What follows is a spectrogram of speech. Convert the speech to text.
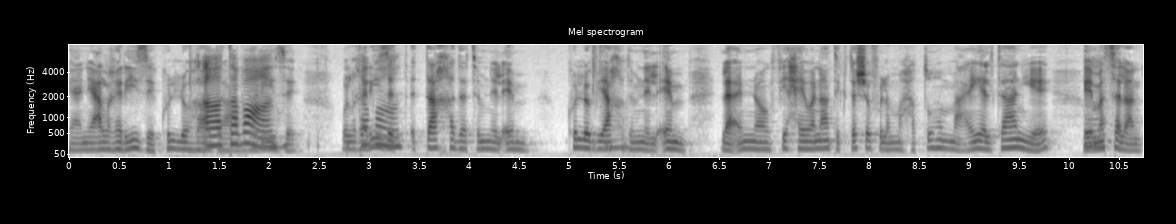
يعني على الغريزة كله هذا آه، على طبعاً. الغريزة. والغريزة. اتاخذت من الأم. كله بياخذ من الأم لأنه في حيوانات اكتشفوا لما حطوهم مع عيال تانية إيه مثلا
